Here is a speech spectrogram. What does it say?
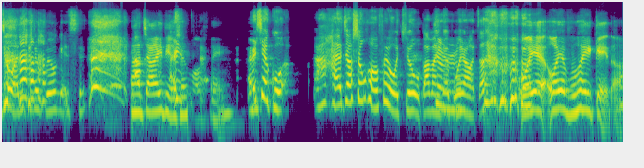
就完全就不用给钱，然后交一点生活费。而且国啊还要交生活费，我觉得我爸妈应该不会让我交。我也我也不会给的，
